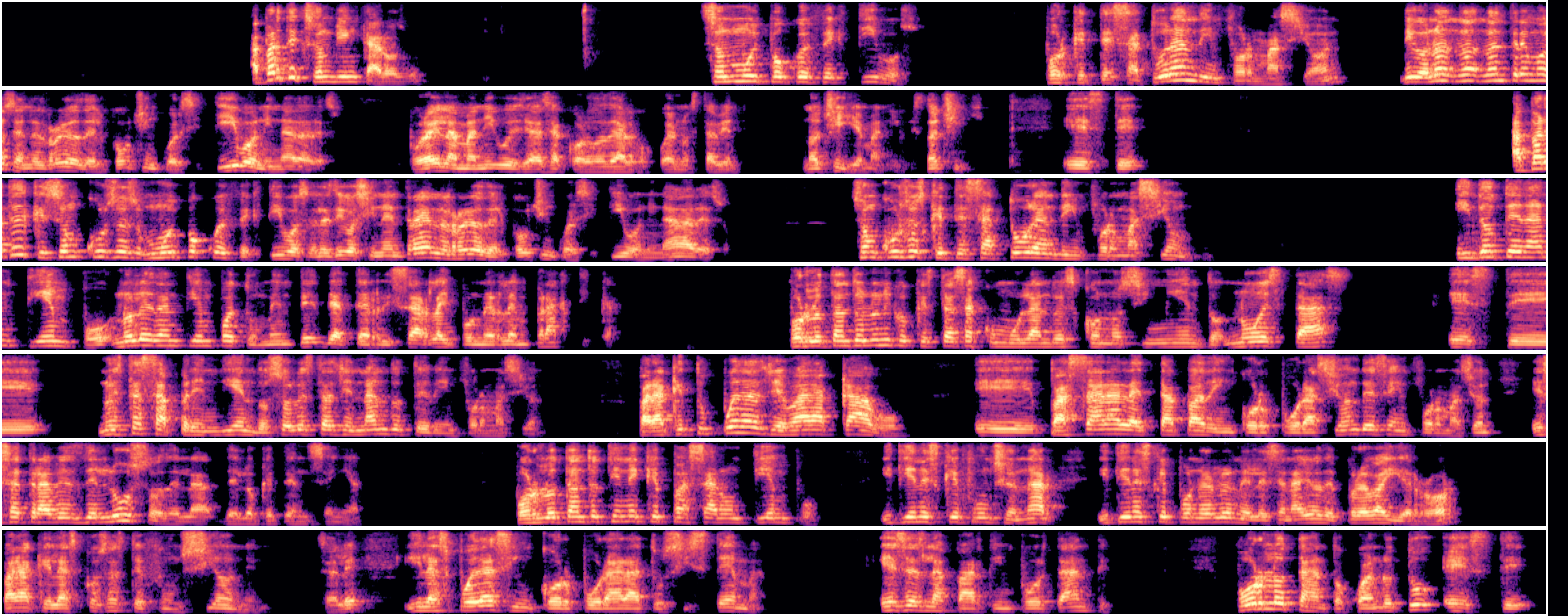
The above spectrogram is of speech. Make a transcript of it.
aparte que son bien caros, son muy poco efectivos porque te saturan de información. Digo, no, no, entremos en el rollo del coaching coercitivo ni nada de eso. Por ahí la Maniguis ya se acordó de algo. Bueno, está bien. No chille, Maniguis, no chille. Este, aparte de que son cursos muy poco efectivos, les digo, sin entrar en el rollo del coaching coercitivo ni nada de eso, son cursos que te saturan de información y no te dan tiempo, no le dan tiempo a tu mente de aterrizarla y ponerla en práctica. Por lo tanto, lo único que estás acumulando es conocimiento, no estás, este, no estás aprendiendo, solo estás llenándote de información. Para que tú puedas llevar a cabo, eh, pasar a la etapa de incorporación de esa información, es a través del uso de, la, de lo que te enseñan. Por lo tanto, tiene que pasar un tiempo y tienes que funcionar y tienes que ponerlo en el escenario de prueba y error para que las cosas te funcionen, ¿sale? Y las puedas incorporar a tu sistema. Esa es la parte importante. Por lo tanto, cuando tú este,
